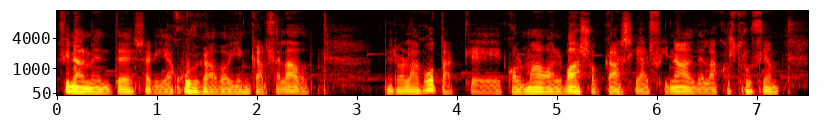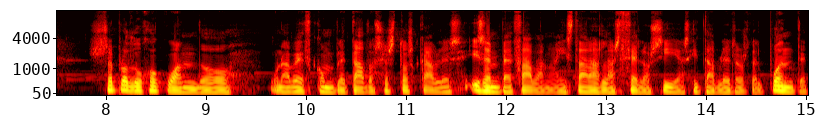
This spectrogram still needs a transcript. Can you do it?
finalmente sería juzgado y encarcelado. Pero la gota que colmaba el vaso casi al final de la construcción se produjo cuando, una vez completados estos cables y se empezaban a instalar las celosías y tableros del puente,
